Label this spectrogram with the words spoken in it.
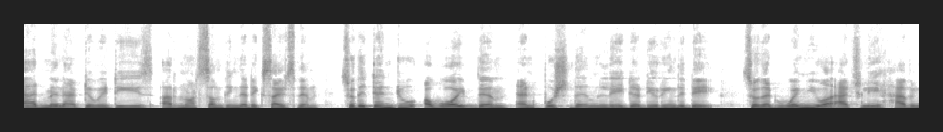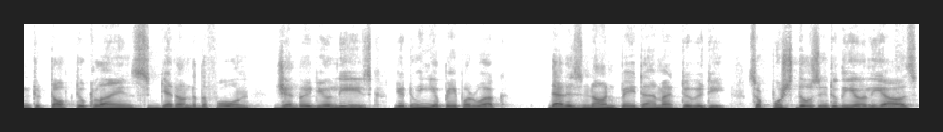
admin activities are not something that excites them. So they tend to avoid them and push them later during the day. So that when you are actually having to talk to clients, get onto the phone, generate your leads, you're doing your paperwork. That is non pay time activity. So push those into the early hours,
